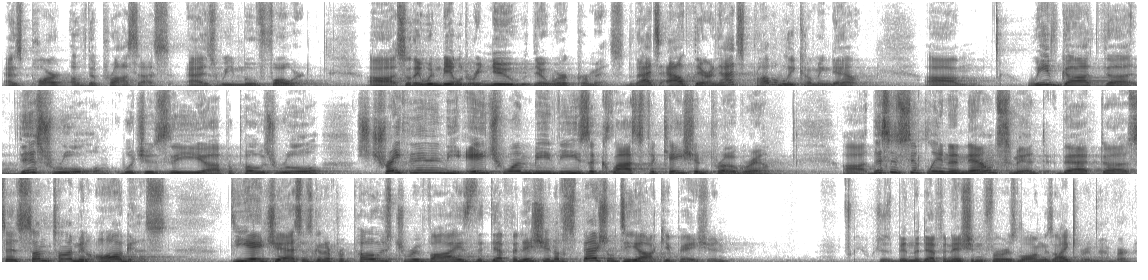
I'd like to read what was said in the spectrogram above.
as part of the process as we move forward. Uh, so they wouldn't be able to renew their work permits. That's out there, and that's probably coming down. Um, we've got the, this rule, which is the uh, proposed rule, strengthening the H 1B visa classification program. Uh, this is simply an announcement that uh, says sometime in August, DHS is going to propose to revise the definition of specialty occupation, which has been the definition for as long as I can remember,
